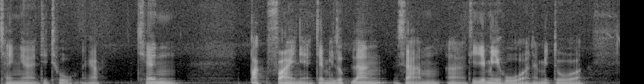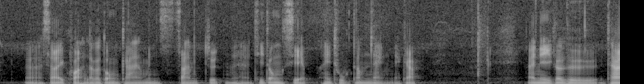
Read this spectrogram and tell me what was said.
ใช้งานที่ถูกนะครับ เช่น ลั๊กไฟเนี่ยจะมีรูปร่าง3ที่จะมีหัวนะมีตัวซ้ายขวาแล้วก็ตรงกลางเป็น 3 จุดนะฮะที่ต้องเสียบให้ถูกตำแหน่งนะครับ อันนี้ก็คือถ้า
